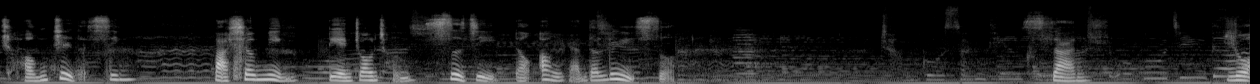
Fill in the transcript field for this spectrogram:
诚挚的心，把生命点装成四季都盎然的绿色。三，若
